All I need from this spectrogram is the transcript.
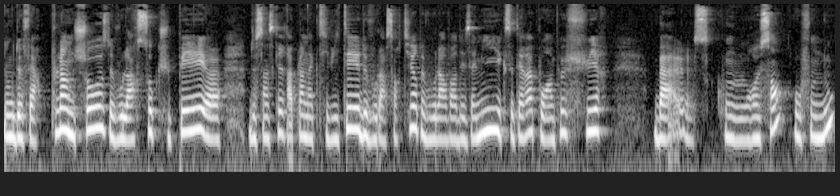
donc de faire plein de choses, de vouloir s'occuper, de s'inscrire à plein d'activités, de vouloir sortir, de vouloir voir des amis, etc. pour un peu fuir bah, ce qu'on ressent au fond de nous.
